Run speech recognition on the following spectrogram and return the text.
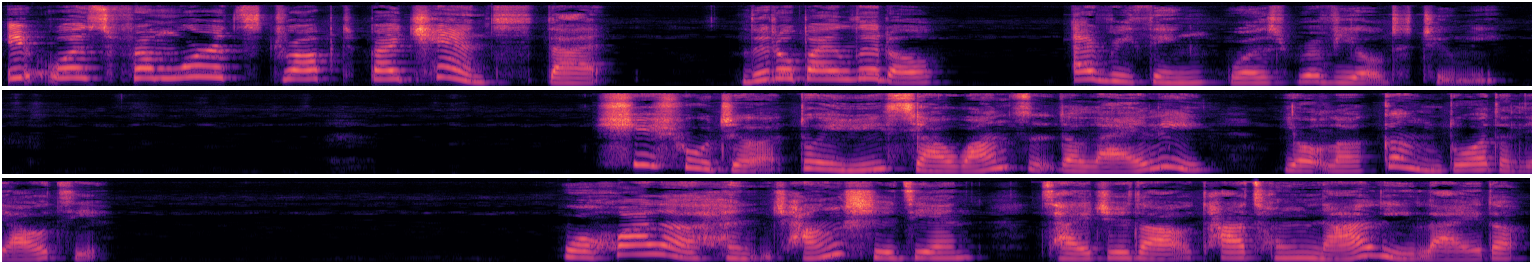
It was from words dropped by chance that, little by little, everything was revealed to me. 叙述者对于小王子的来历有了更多的了解。我花了很长时间才知道他从哪里来的。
